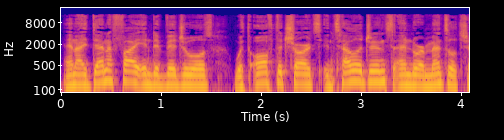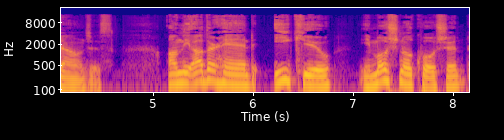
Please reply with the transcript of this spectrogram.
and identify individuals with off the charts intelligence and or mental challenges. On the other hand, EQ, Emotional quotient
